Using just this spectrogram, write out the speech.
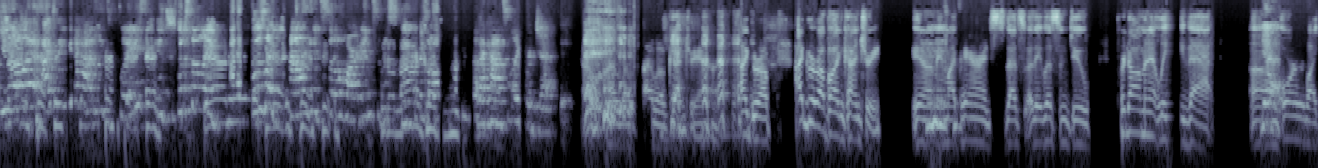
You know what? I think it has its place. It's just that like Down I was like pounded so hard into the a lot speakers all that I had to like reject Oh, I it. love, I love country. I, I grew up. I grew up on country. You know, what I mean, my parents. That's they listened to predominantly that. Um, Yeah. Or like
